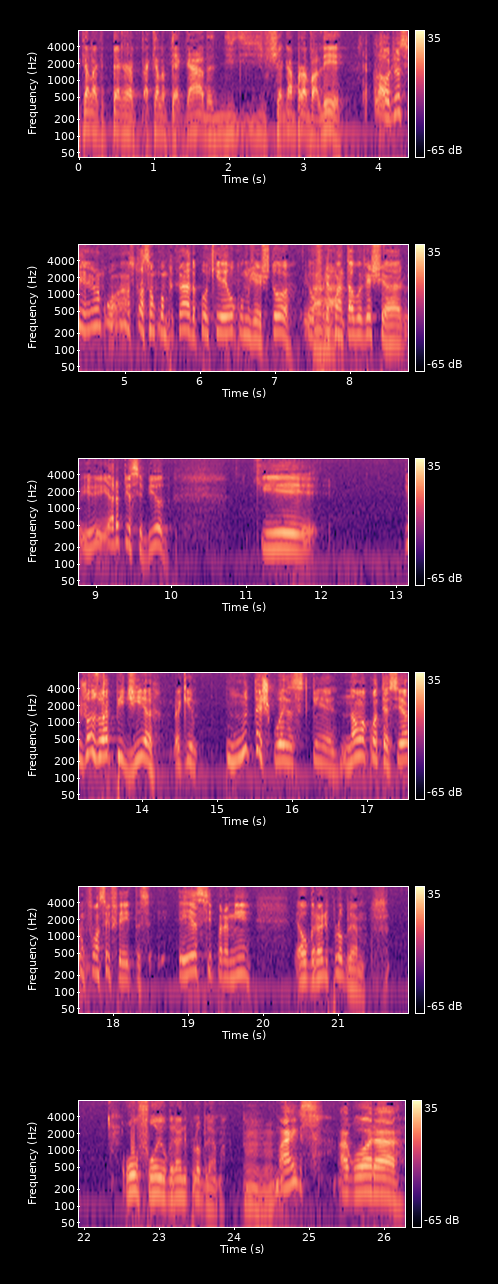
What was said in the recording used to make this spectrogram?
aquela, pega, aquela pegada de, de chegar para valer? É, Cláudio, assim, é uma, situação complicada, porque eu, como gestor, eu Aham. frequentava o vestiário e era percebido que, que Josué pedia para que muitas coisas que não aconteceram fossem feitas. Esse, para mim, é o grande problema. Ou foi o grande problema. Uhum. Mas agora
